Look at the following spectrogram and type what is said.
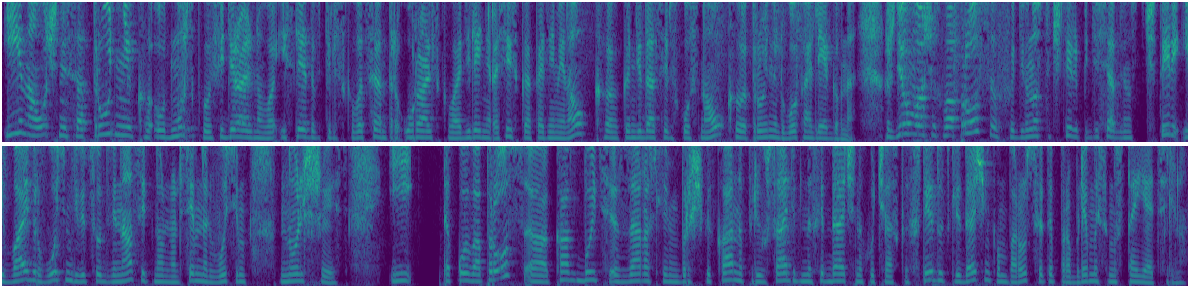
И научный сотрудник Удмуртского федерального исследовательского центра Уральского отделения Российской академии наук, кандидат сельхознаук Троина Любовь Олеговна. Ждем ваших вопросов 94 50 94 и Вайбер 8 912 007 08 06. И такой вопрос, э, как быть с зарослями борщевика на приусадебных и дачных участках? Следует ли дачникам бороться с этой проблемой самостоятельно?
